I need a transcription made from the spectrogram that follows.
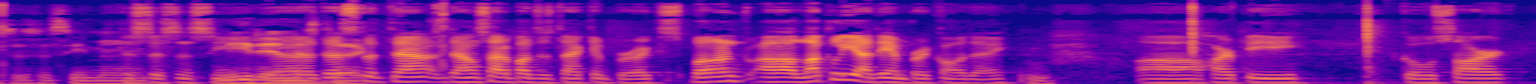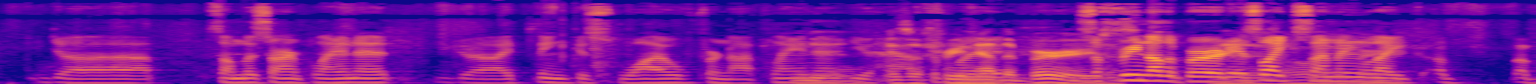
Consistency, man. consistency. Need it in yeah, that's deck. the down, downside about this deck. It bricks, but uh, luckily I didn't brick all day. Uh, Harpy, Ghost Art. Uh, some lists aren't playing it. Uh, I think it's wild for not playing it. Yeah, You it's have a to free another it. bird. It's a free another bird. Yeah, it's like bird. like a, a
